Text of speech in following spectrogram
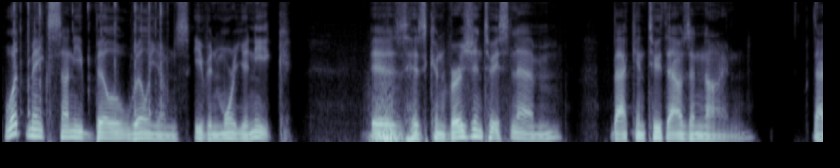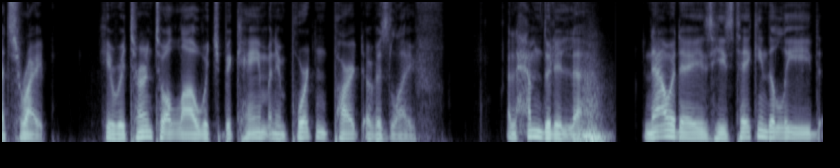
What makes Sonny Bill Williams even more unique is his conversion to Islam back in 2009. That's right, he returned to Allah, which became an important part of his life. Alhamdulillah. Nowadays, he's taking the lead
